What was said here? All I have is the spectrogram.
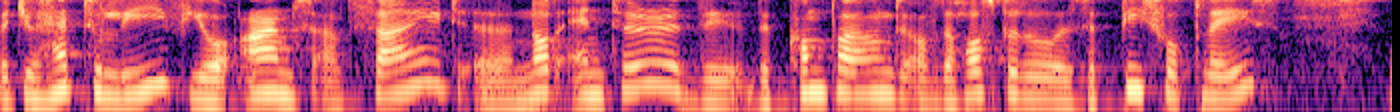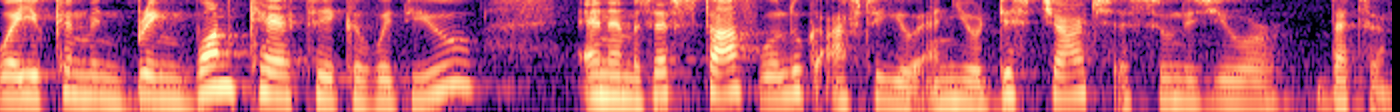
but you had to leave your arms outside, uh, not enter. The, the compound of the hospital is a peaceful place where you can bring one caretaker with you, and MSF staff will look after you, and you're discharged as soon as you're better.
